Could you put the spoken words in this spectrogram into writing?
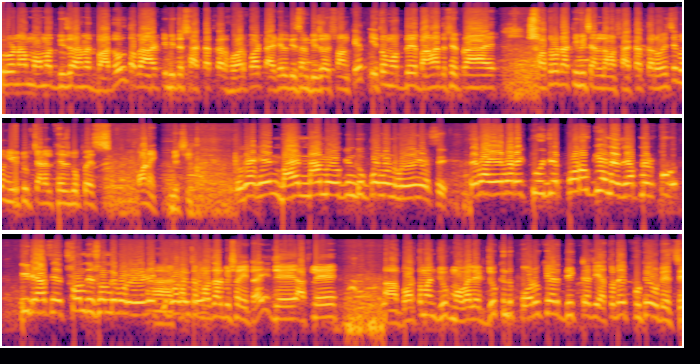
পুরো নাম মোহাম্মদ বিজয় আহমেদ বাদল তবে আর টিভিতে সাক্ষাৎকার হওয়ার পর টাইটেল দিয়েছেন বিজয় সংকেত। ইতোমধ্যে বাংলাদেশের প্রায় সতেরোটা টিভি চ্যানেল আমার সাক্ষাৎকার হয়েছে এবং ইউটিউব চ্যানেল ফেসবুক পেজ অনেক বেশি। তো দেখেন ভাইয়ের নামেও কিন্তু কলন হয়ে গেছে। তো ভাই এবার একটু ওই যে পরকীয় না যে আপনার ইটা আছে ছন্দে ছন্দে বলেন এটা একটু বলেন মজার বিষয় এটাই যে আসলে বর্তমান যুগ মোবাইলের যুগ কিন্তু পরকীয়ার দিকটা যে এতটাই ফুটে উঠেছে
